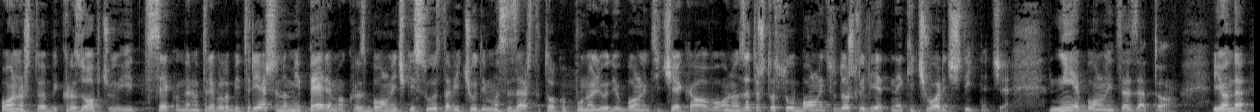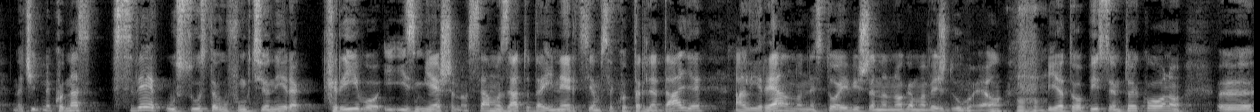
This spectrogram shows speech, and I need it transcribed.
ono što bi kroz opću i sekundarno trebalo biti riješeno, mi peremo kroz bolnički sustav i čudimo se zašto toliko puno ljudi u bolnici čeka ovo ono, zato što su u bolnicu došli vidjeti neki čvorić štitnjače. Nije bolnica za to. I onda, znači, kod nas sve u sustavu funkcionira krivo i izmiješano samo zato da inercijom se kotrlja dalje, ali realno ne stoji više na nogama već dugo, jel? I ja to opisujem, to je kao ono, e,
